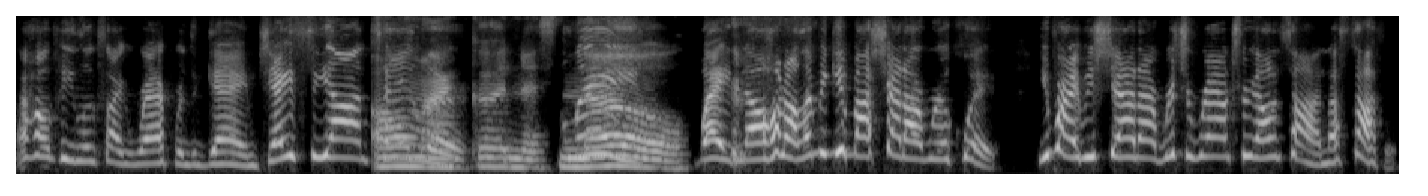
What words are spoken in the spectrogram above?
I hope he looks like rapper the game. Jayceon Oh my Taylor. goodness. Please. No. Wait, no, hold on. Let me give my shout out real quick. You probably be shouting out Richard Roundtree all the time. Now stop it.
